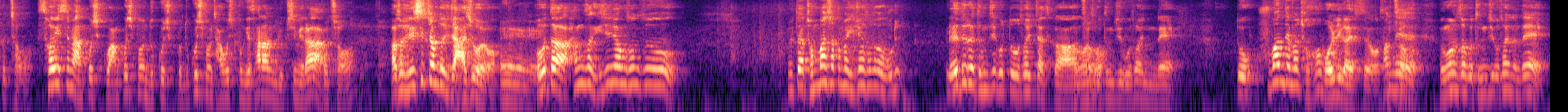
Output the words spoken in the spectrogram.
그렇죠. 서 있으면 앉고 싶고 앉고 싶으면 눕고 싶고 눕고 싶으면 자고 싶은 게 사람 욕심이라 그렇죠. 아 저는 1실점도 이제 아쉬워요. 예. 거기다 항상 이진영 선수 일단 전반 시작하면 이진영 선수가 우리 레드를 등지고 또 서 있지 않습니까? 그쵸. 응원석 등지고 서 있는데 또 후반 되면 저 멀리 가 있어요. 상대 그쵸. 응원석을 등지고 서 있는데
